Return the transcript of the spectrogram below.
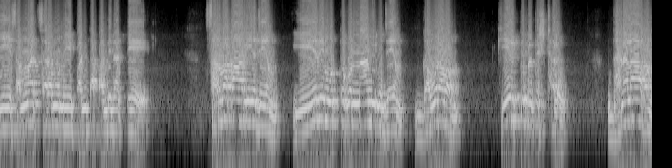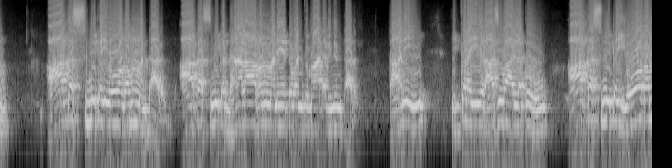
ఈ సంవత్సరము మీ పంట పండినట్టే. సర్వకార్య జయం. ఏది ముట్టుకున్నా మీకు జయం. గౌరవం. కీర్తి ప్రతిష్టలు. ధనలాభం. ఆకస్మిక యోగం అంటారు. ఆకస్మిక ధనలాభం అనేటువంటి మాట వినుంటారు. కానీ ఇక్కడ ఈ రాశి వాళ్ళకు ఆకస్మిక యోగం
